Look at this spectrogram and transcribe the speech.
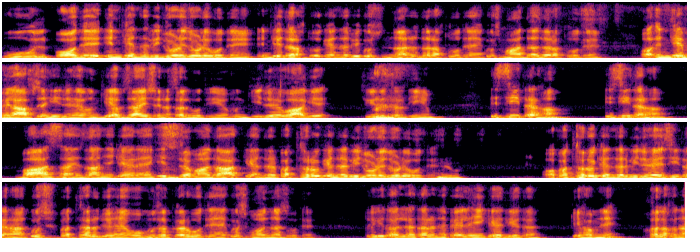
پھول، پودے، ان کے اندر بھی جوڑے جوڑے ہوتے ہیں۔ ان کے درختوں کے اندر بھی کچھ نر درخت ہوتے ہیں، کچھ مادہ درخت ہوتے ہیں۔ اور ان کے ملاپ سے ہی جو ہے ان کی افزائش نسل ہوتی ہے ان کی جو ہے وہ آگے چیزیں چلتی ہیں۔ اسی طرح اسی طرح بعض سائنسدان یہ کہہ رہے ہیں کہ جمادات کے اندر پتھروں کے اندر بھی جوڑے جوڑے ہوتے ہیں۔ اور پتھروں کے اندر بھی جو ہے اسی طرح کچھ پتھر جو ہیں وہ مذکر ہوتے ہیں کچھ مونس ہوتے ہیں۔ تو یہ تو اللہ تعالیٰ نے پہلے ہی کہہ دیا تھا کہ ہم نے خلق نہ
